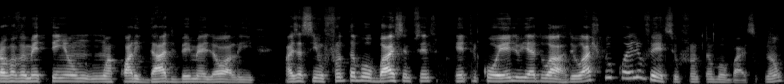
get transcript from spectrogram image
provavelmente tenha uma qualidade bem melhor ali, mas assim, o front double biceps entre, entre Coelho e Eduardo, eu acho que o Coelho vence o front double biceps, não?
